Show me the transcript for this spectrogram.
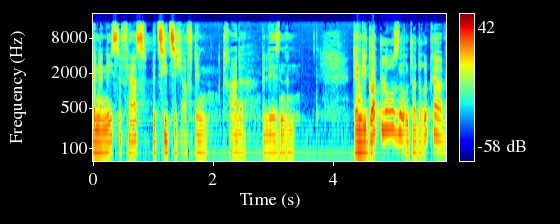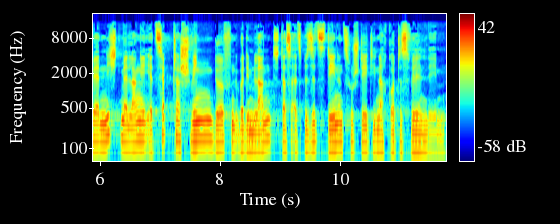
denn der nächste Vers bezieht sich auf den gerade gelesenen. Denn die gottlosen Unterdrücker werden nicht mehr lange ihr Zepter schwingen dürfen über dem Land, das als Besitz denen zusteht, die nach Gottes Willen leben.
